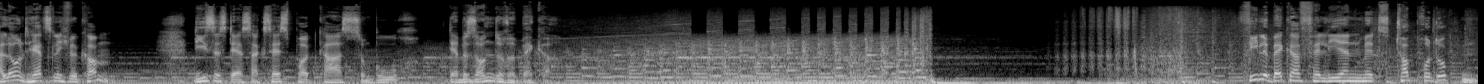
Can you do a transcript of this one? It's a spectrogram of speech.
Hallo und herzlich willkommen. Dies ist der Success Podcast zum Buch Der besondere Bäcker. Viele Bäcker verlieren mit Top-Produkten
